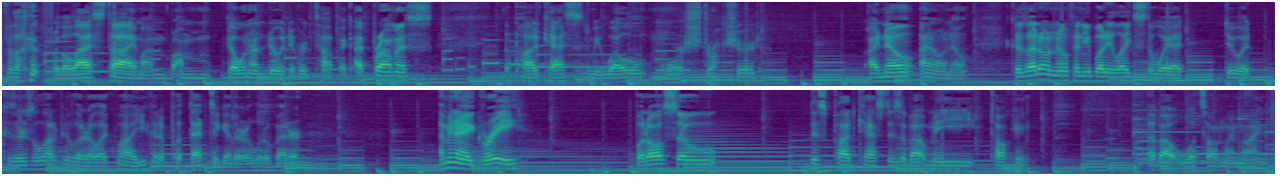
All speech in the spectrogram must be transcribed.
For the for the last time, I'm I'm going on to a different topic. I promise the podcast is going to be well more structured. I know, I don't know. Cuz I don't know if anybody likes the way I do it cuz there's a lot of people that are like, "Wow, you could have put that together a little better." I mean, I agree. But also this podcast is about me talking about what's on my mind.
